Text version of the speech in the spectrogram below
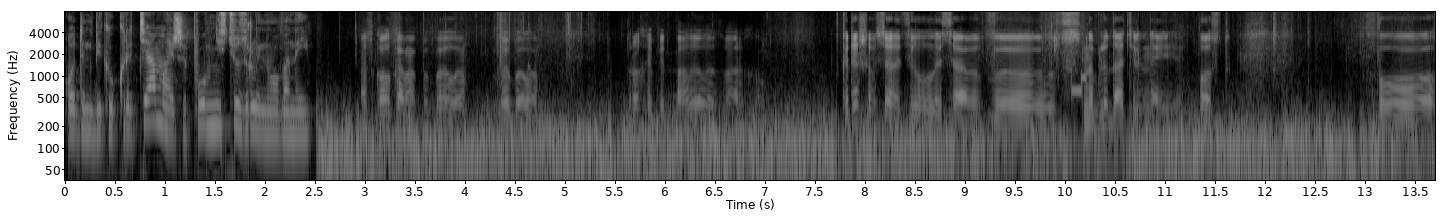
один бік укриття майже повністю зруйнований. Осколками побило, вибило, трохи підпалило зверху. Скоріше всього цілилися в наблюдательний пост. По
